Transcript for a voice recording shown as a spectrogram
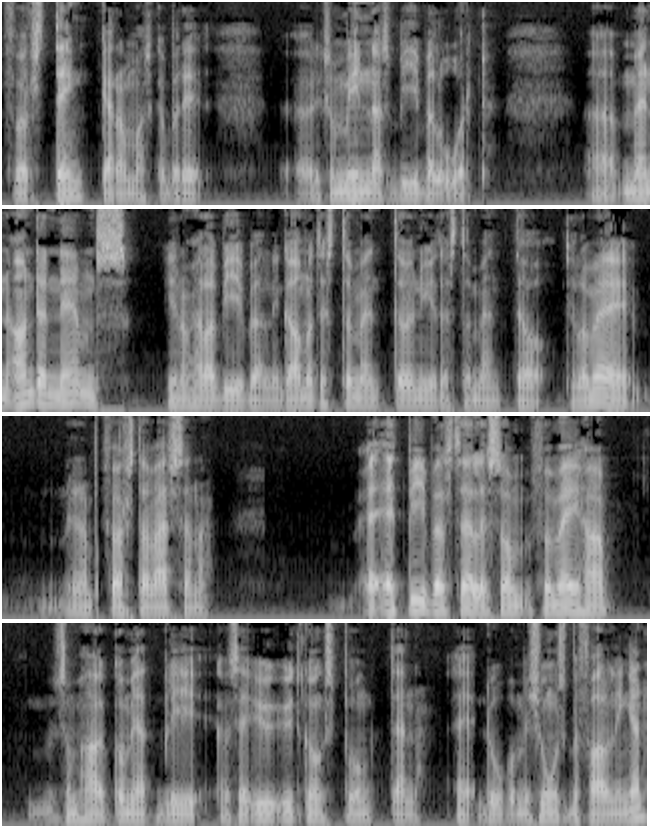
först tänker om man ska börja eh, liksom minnas bibelord. Eh, men anden nämns genom hela bibeln i gamla testamentet och i nya testamentet och till och med redan på första verserna. E-, ett bibelställe som för mig har som har kommit att bli kan säga, utgångspunkten är dop och missionsbefallningen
